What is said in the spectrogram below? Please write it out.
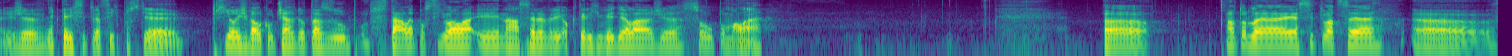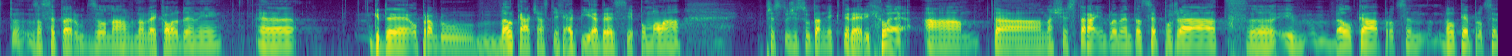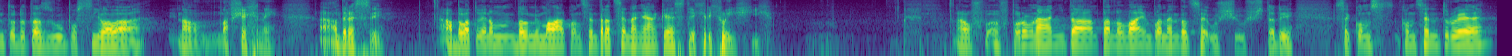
že v některých situacích prostě příliš velkou část dotazů stále posílala i na servery, o kterých věděla, že jsou pomalé. Uh, a tohle je situace, uh, zase ta root zóna v Nové Kaledonii, uh, kde opravdu velká část těch IP adres je pomalá přestože jsou tam některé rychlé a ta naše stará implementace pořád eh, i velká procent, velké procento dotazů posílala na, na všechny adresy. A byla to jenom velmi malá koncentrace na nějaké z těch rychlejších. A v, v porovnání ta, ta nová implementace už, už tady se kon, koncentruje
